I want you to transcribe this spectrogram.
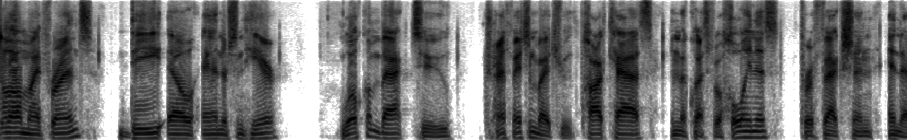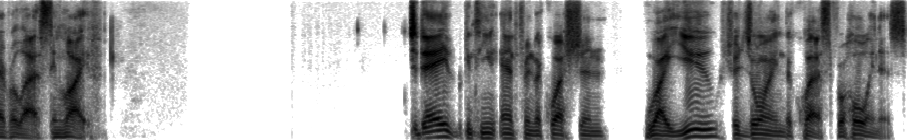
Hello, my friends. D.L. Anderson here. Welcome back to Transformation by Truth podcast in the quest for holiness, perfection, and everlasting life. Today, we continue answering the question why you should join the quest for holiness.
